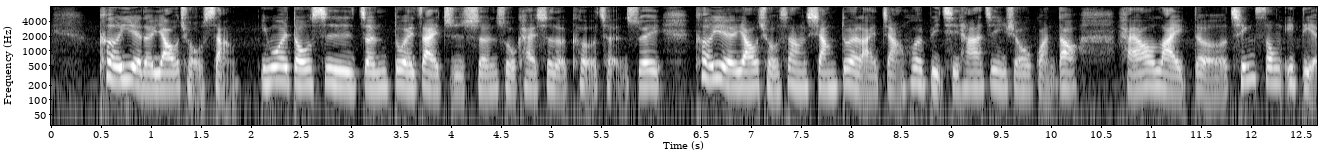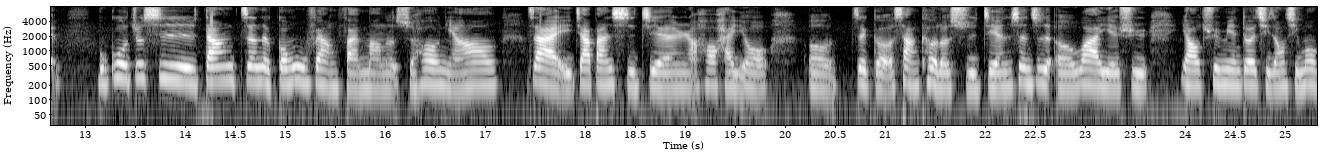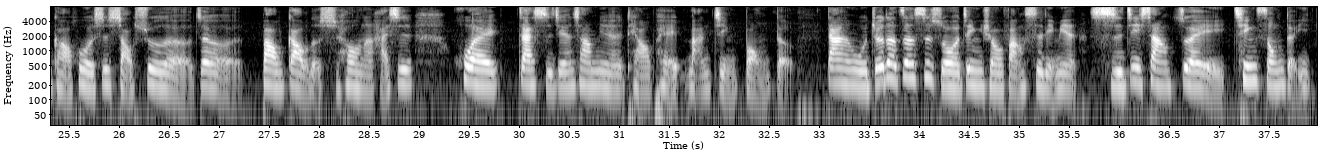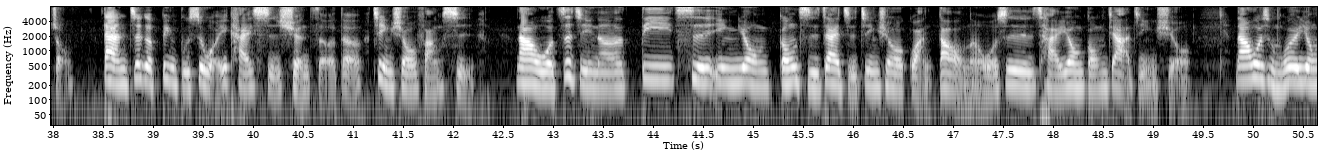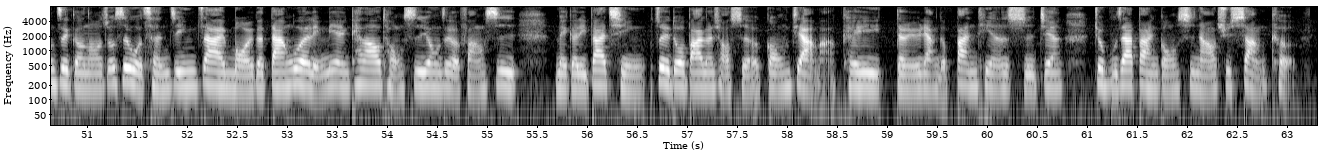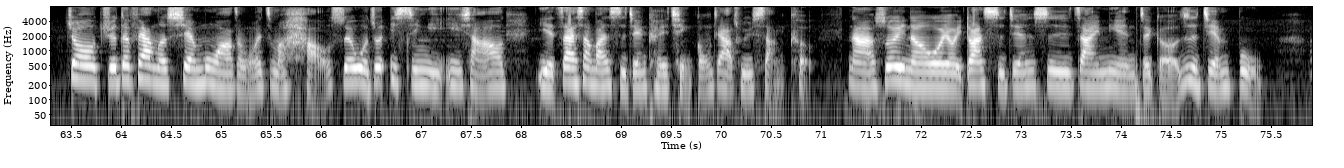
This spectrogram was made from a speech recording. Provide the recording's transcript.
课业的要求上，因为都是针对在职生所开设的课程，所以课业的要求上相对来讲会比其他进修管道还要来的轻松一点。不过就是当真的公务非常繁忙的时候，你要在加班时间，然后还有呃这个上课的时间，甚至额外也许要去面对期中、期末考或者是少数的这个报告的时候呢，还是会在时间上面调配蛮紧绷的。但我觉得这是所有进修方式里面实际上最轻松的一种。但这个并不是我一开始选择的进修方式。那我自己呢，第一次应用公职在职进修的管道呢，我是采用公价进修。那为什么会用这个呢？就是我曾经在某一个单位里面看到同事用这个方式，每个礼拜请最多八个小时的公假嘛，可以等于两个半天的时间就不在办公室，然后去上课，就觉得非常的羡慕啊！怎么会这么好？所以我就一心一意想要也在上班时间可以请公假出去上课。那所以呢，我有一段时间是在念这个日间部。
